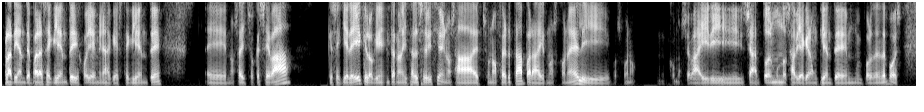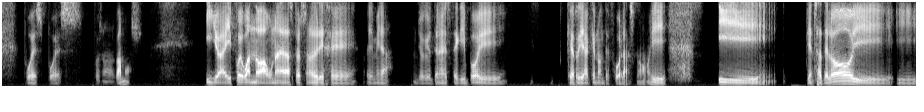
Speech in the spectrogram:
Prácticamente para ese cliente dijo, oye, mira, que este cliente eh, nos ha dicho que se va, que se quiere ir, que lo quiere internalizar el servicio y nos ha hecho una oferta para irnos con él y pues bueno, como se va a ir y o sea, todo el mundo sabía que era un cliente muy importante, pues, pues, pues, pues nos vamos. Y yo ahí fue cuando a una de las personas le dije, oye, mira, yo quiero tener este equipo y querría que no te fueras, ¿no? Y, y, piénsatelo y,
